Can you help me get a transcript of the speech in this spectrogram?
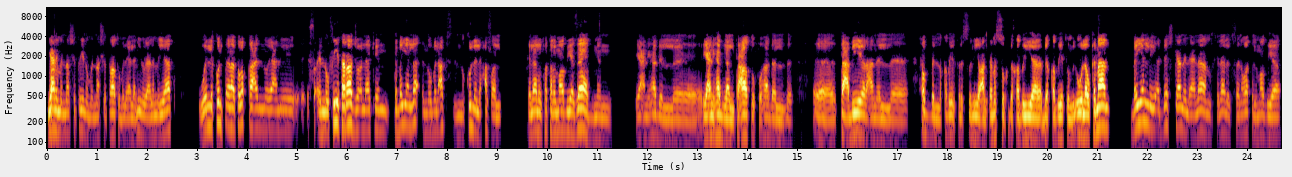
يعني من الناشطين ومن الناشطات ومن الإعلاميين والإعلاميات واللي كنت أنا أتوقع إنه يعني إنه في تراجع لكن تبين لا إنه بالعكس إنه كل اللي حصل خلال الفترة الماضية زاد من يعني هذا يعني هذا التعاطف وهذا ال- التعبير عن حب القضية الفلسطينية وعن تمسك بقضيه بقضيتهم الأولى. وكمان بين لي قديش كان الاعلام خلال السنوات الماضية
